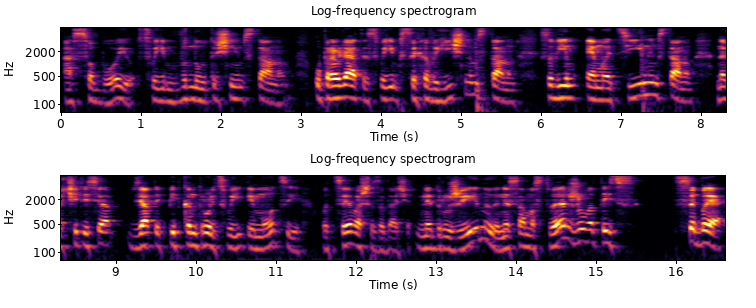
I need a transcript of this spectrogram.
а собою, своїм внутрішнім станом, управляти своїм психологічним станом, своїм емоційним станом, навчитися взяти під контроль свої емоції. Оце ваша задача. Не дружиною, не самостверджуватись себе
